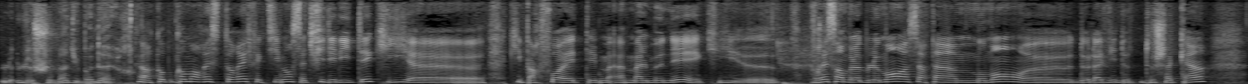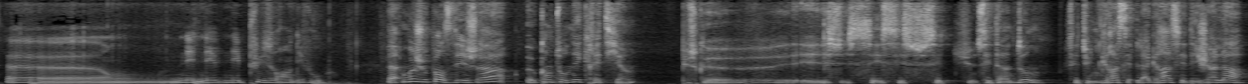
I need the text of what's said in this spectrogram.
le, le, chemin du bonheur. Alors com comment restaurer effectivement cette fidélité qui, euh, qui parfois a été malmenée et qui euh, vraisemblablement à certains moments euh, de la vie de, de chacun n'est plus au rendez-vous? Ben, Moi je pense déjà, quand on est chrétien, puisque c'est un don, c'est une grâce, la grâce est déjà là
